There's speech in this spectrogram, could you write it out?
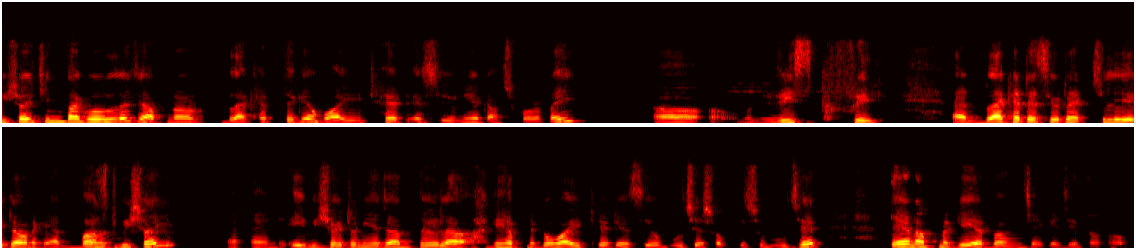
বিষয় চিন্তা করলে যে আপনার ব্ল্যাক হেড থেকে হোয়াইট হেড এসইও নিয়ে কাজ করাটাই risk free and black head এসইওটা অ্যাকচুয়ালি এটা অনেক অ্যাডভান্সড বিষয়। এন্ড এই বিষয়টা নিয়ে জানতে হলে আগে আপনাকে হোয়াইট হেড এসইও বুঝে, সবকিছু বুঝে দেন আপনাকে অ্যাডভান্স জায়গায় যেতে হবে।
